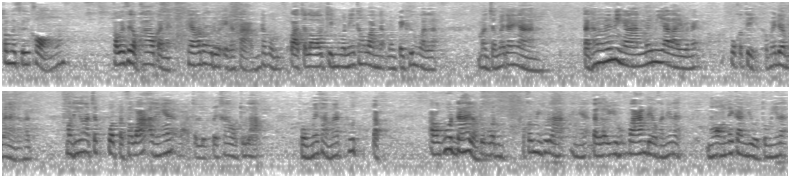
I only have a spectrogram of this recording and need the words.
ต้องไปซื้อของเขาไปซื้อกับข้าวกันเนี่ยแค่เขาต้องไปดูเอกสาร ถ้าผมกว่าจะรอกินวันนี้ทั้งวันเนี่ยมันไปครึ่งวันละมันจะไม่ได้งาน แต่ถ้ามันไม่มีงานไม่มีอะไรวันนี้ปกติเขาไม่เดินไปไหนหรอกครับบางทีเขาอาจจะปวดปัสสาวะอะไรเงี้ยเราอาจจะลุกไปเข้าธุระผมไม่สามารถพูดแบบเอาพูดได้หรอกทุกคนเขาก็มีธุระอย่างเงี้ยแต่เราอยู่บ้านเดียวกันนี่แหละ นอนด้วยกันอยู่ตรงนี้แหละ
